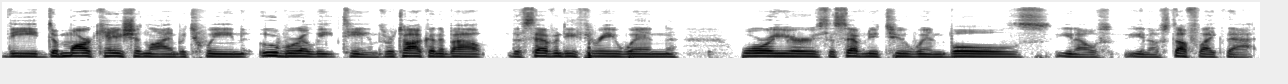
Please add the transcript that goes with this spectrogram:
the demarcation line between uber elite teams. We're talking about the 73 win Warriors, the 72 win Bulls, you know, you know, stuff like that.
